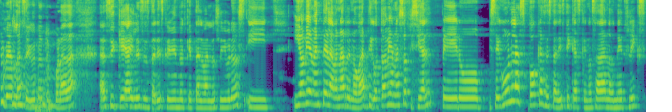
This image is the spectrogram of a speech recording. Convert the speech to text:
ver la segunda temporada. Así que ahí les estaré escribiendo qué tal van los libros y y obviamente la van a renovar, digo, todavía no es oficial, pero según las pocas estadísticas que nos ha dado Netflix,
